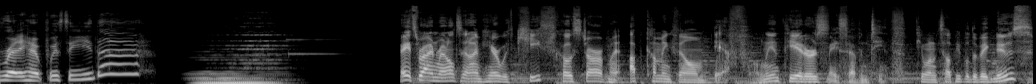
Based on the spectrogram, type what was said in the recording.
really hope we see you there. Hey, it's Ryan Reynolds, and I'm here with Keith, co star of my upcoming film, If, only in theaters, May 17th. Do you want to tell people the big news?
